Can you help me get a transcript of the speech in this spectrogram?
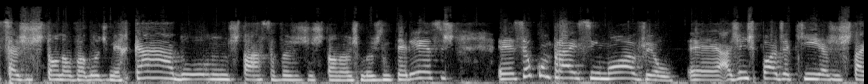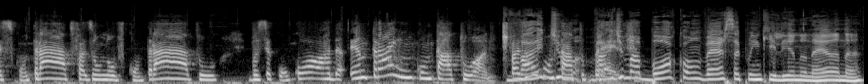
se ajustando ao valor de mercado ou não está se ajustando aos meus interesses. É, se eu comprar esse imóvel, é, a gente pode aqui ajustar esse contrato, fazer um novo contrato. Você concorda? Entrar em contato antes, fazer vai um contato de uma, Vai de uma boa conversa com o inquilino, né, Ana?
